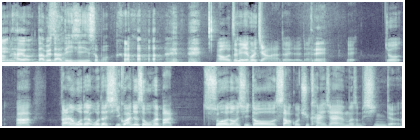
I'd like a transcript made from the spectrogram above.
还有 WWDC 是什么？哦，这个也会讲啊，对对对对，对，就啊，反正我的我的习惯就是我会把所有东西都扫过去看一下有没有什么新的，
